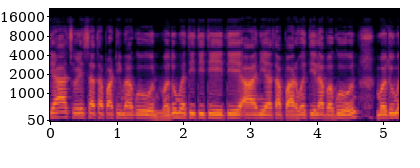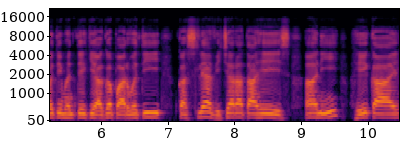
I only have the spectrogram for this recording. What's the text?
त्याच वेळेस आता पाठीमागून मधुमती तिथे येते आणि आता पार्वतीला बघून मधुमती म्हणते की अगं पार्वती कसल्या विचारात आहेस? आणि हे काय?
